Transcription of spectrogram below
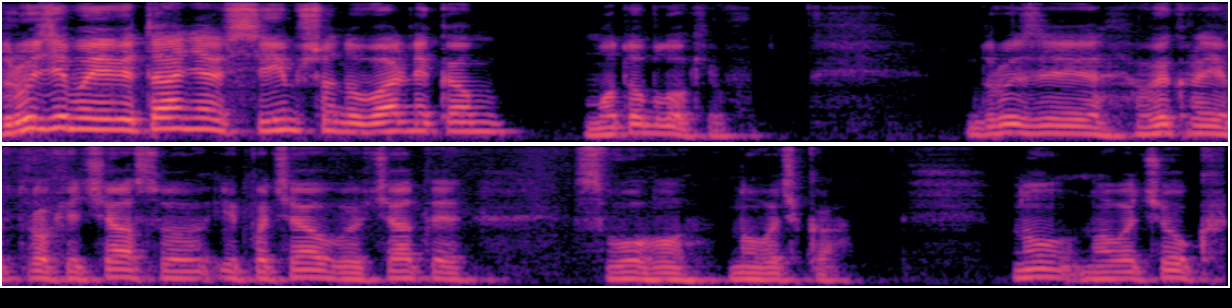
Друзі, мої вітання всім шанувальникам мотоблоків. Друзі, викроїв трохи часу і почав вивчати свого новачка. Ну, новачок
